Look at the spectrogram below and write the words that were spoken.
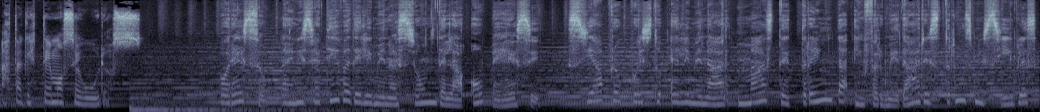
hasta que estemos seguros. Por eso, la iniciativa de eliminación de la OPS se ha propuesto eliminar más de 30 enfermedades transmisibles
